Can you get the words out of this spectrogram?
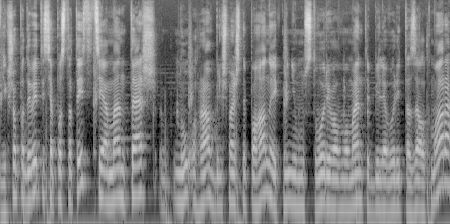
Якщо подивитися по статистиці, Амен теж ну, грав більш-менш непогано, як мінімум створював моменти біля воріт та Алкмара.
